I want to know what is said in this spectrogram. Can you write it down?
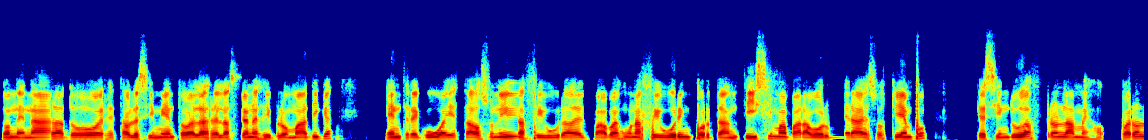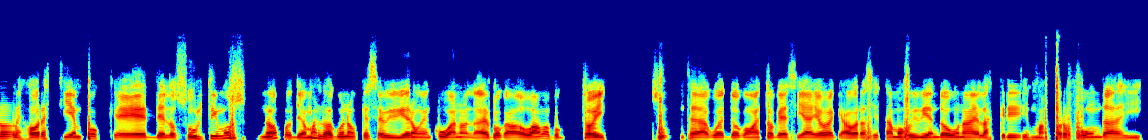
donde narra todo el restablecimiento de las relaciones diplomáticas entre Cuba y Estados Unidos. La figura del Papa es una figura importantísima para volver a esos tiempos que sin duda fueron, los mejores tiempos que de los últimos, ¿no? Pues llamarlo algunos que se vivieron en Cuba, ¿no? En la época de Obama, porque estoy de acuerdo con esto que decía yo, de que ahora sí estamos viviendo una de las crisis más profundas y,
